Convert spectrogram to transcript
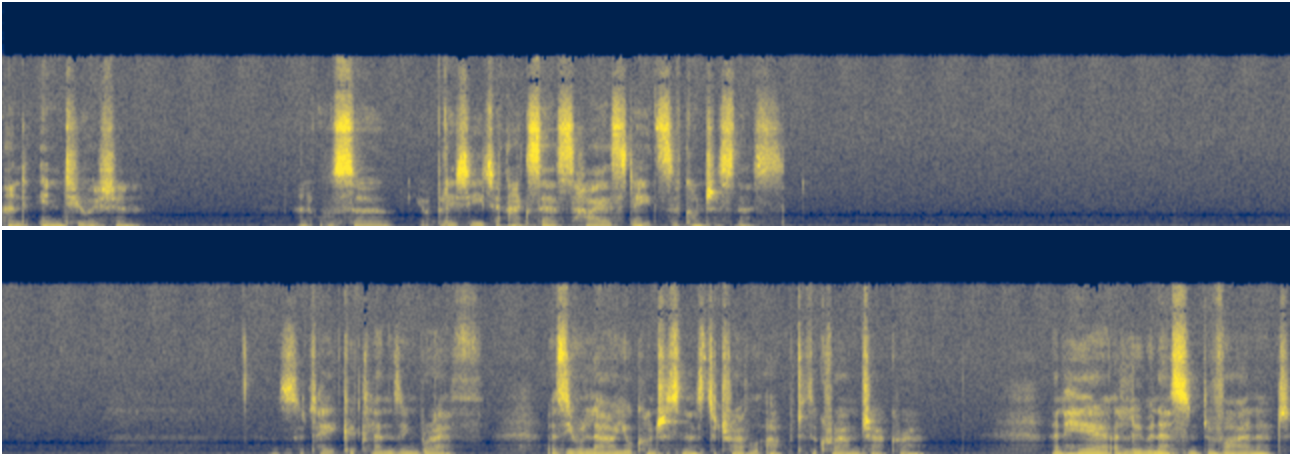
and intuition, and also your ability to access higher states of consciousness. So take a cleansing breath as you allow your consciousness to travel up to the crown chakra. And here a luminescent violet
